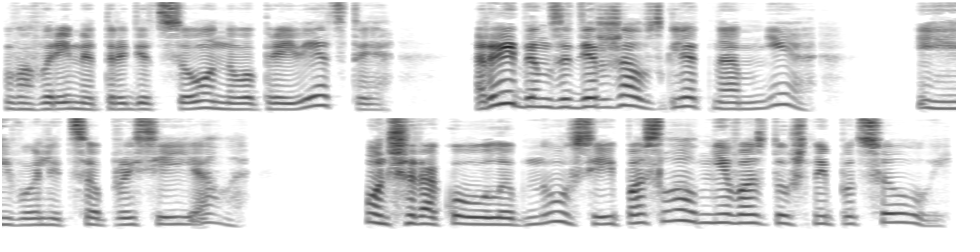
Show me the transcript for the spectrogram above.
Во время традиционного приветствия Рейден задержал взгляд на мне, и его лицо просияло. Он широко улыбнулся и послал мне воздушный поцелуй.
